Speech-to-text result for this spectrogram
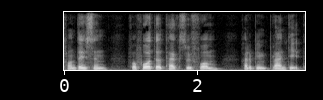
foundation for further tax reform had been planted.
